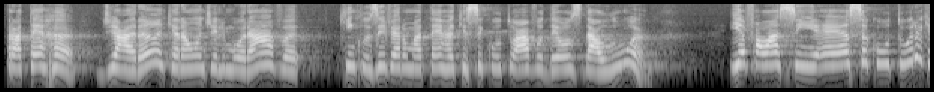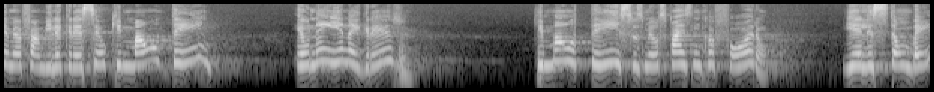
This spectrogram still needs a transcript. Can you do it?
para a terra de Arã, que era onde ele morava, que inclusive era uma terra que se cultuava o Deus da lua. Ia falar assim: é essa cultura que a minha família cresceu, que mal tem. Eu nem ia na igreja. Que mal tem se os meus pais nunca foram. E eles estão bem,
